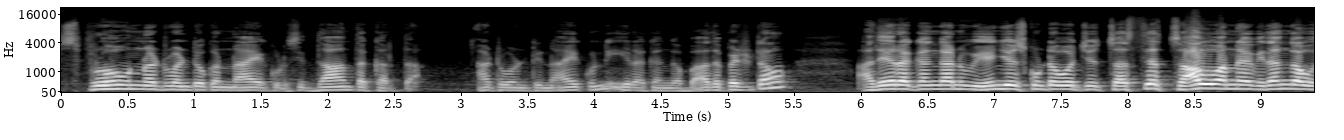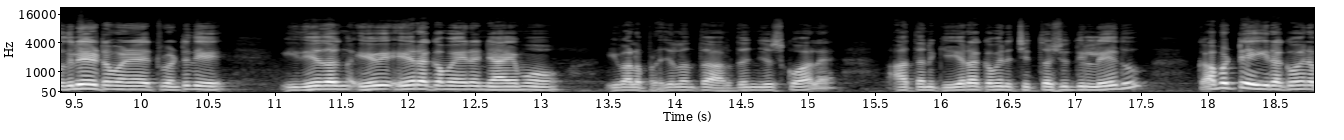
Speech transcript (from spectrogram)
స్పృహ ఉన్నటువంటి ఒక నాయకుడు సిద్ధాంతకర్త. అటువంటి నాయకుడిని ఈ రకంగా బాధ పెట్టడం అదే రకంగా నువ్వు ఏం చేసుకుంటావో చే- చస్తే చావు అనే విధంగా వదిలేయటం అనేటువంటిది ఇది విధంగా ఏ ఏ రకమైన న్యాయమో ఇవాళ ప్రజలంతా అర్థం చేసుకోవాలి. అతనికి ఏ రకమైన చిత్తశుద్ధి లేదు. కాబట్టి ఈ రకమైన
